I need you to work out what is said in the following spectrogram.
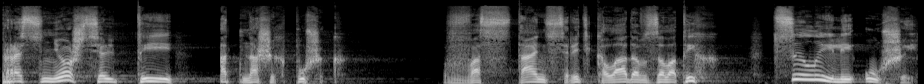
проснешься ли ты от наших пушек? Восстань средь кладов золотых, целы ли уши?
